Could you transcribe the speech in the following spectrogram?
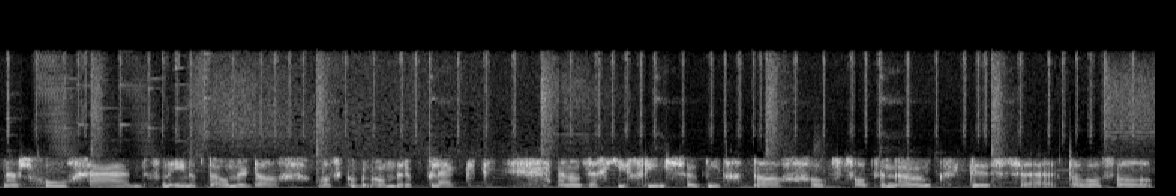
naar school gaan. Van de een op de andere dag was ik op een andere plek. En dan zeg je je vriendjes ook niet gedag of wat dan ook. Dus uh, dat was wel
